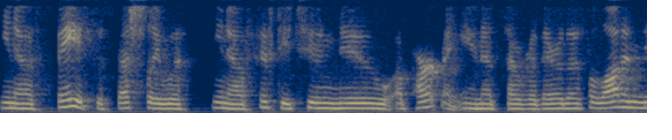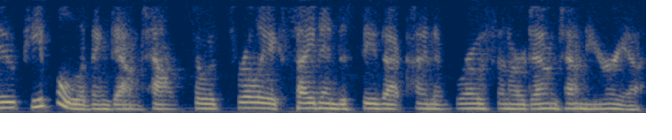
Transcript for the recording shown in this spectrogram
you know, space, especially with you know 52 new apartment units over there. There's a lot of new people living downtown, so it's really exciting to see that kind of growth in our downtown area.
